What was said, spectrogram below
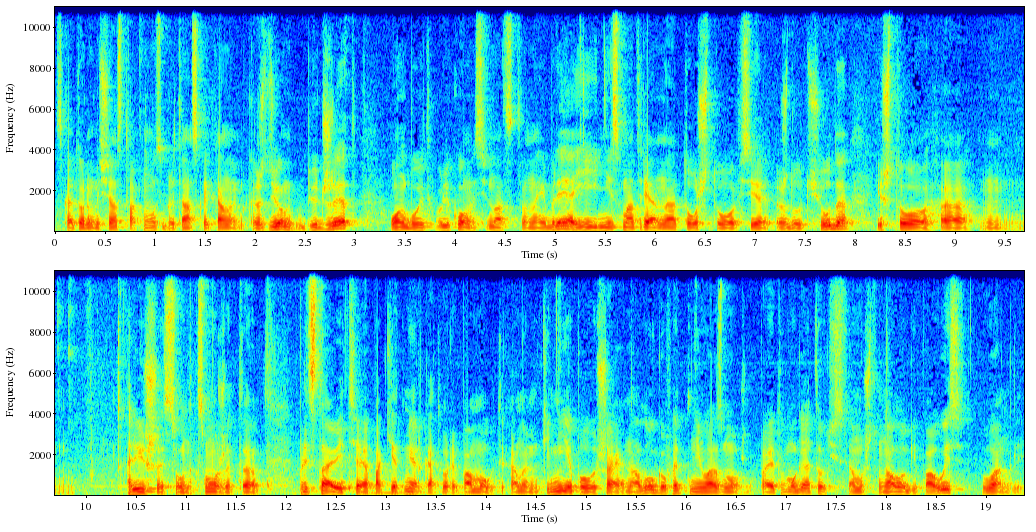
с которыми сейчас столкнулась британская экономика. Ждем бюджет, Он будет опубликован 17 ноября, и несмотря на то, что все ждут чуда, и что э, Риши Сунак сможет э, представить э, пакет мер, которые помогут экономике, не повышая налогов, это невозможно. Поэтому готовьтесь к тому, что налоги повысят в Англии,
